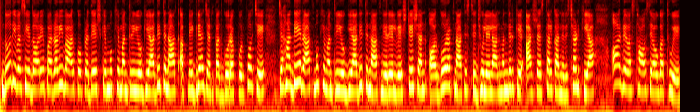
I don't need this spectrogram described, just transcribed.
दो दिवसीय दौरे पर रविवार को प्रदेश के मुख्यमंत्री योगी आदित्यनाथ अपने गृह जनपद गोरखपुर पहुँचे, जहाँ देर रात मुख्यमंत्री योगी आदित्यनाथ ने रेलवे स्टेशन और गोरखनाथ स्थित झूलेलाल मंदिर के आश्रय स्थल का निरीक्षण किया और व्यवस्थाओं से अवगत हुए।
